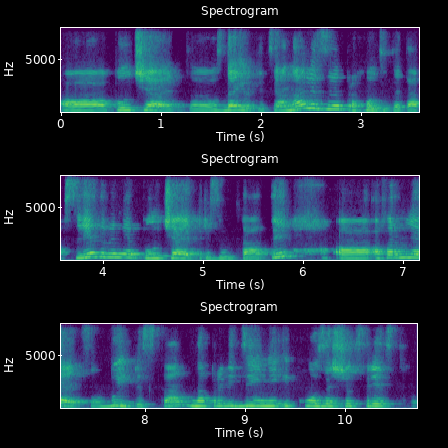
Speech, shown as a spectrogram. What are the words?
а, получает, э, сдает эти анализы, проходит это обследование, получает результаты, а, оформляется выписка на проведение ЭКО за счет средств э,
